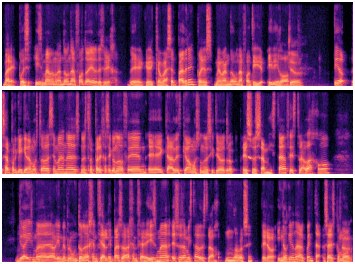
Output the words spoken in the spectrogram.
Vale, pues Isma me mandó una foto ayer de su hija, de que, va a ser padre, pues me mandó una fotillo. Y digo, tío, o sea, porque quedamos todas las semanas, nuestras parejas se conocen, eh, cada vez que vamos de un sitio a otro, eso es amistad, es trabajo. Yo a Isma, alguien me preguntó en la agencia, le paso a la agencia de Isma, ¿eso es amistad o es trabajo? No lo sé, pero, y no quiero nada cuenta, o sea, es como,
